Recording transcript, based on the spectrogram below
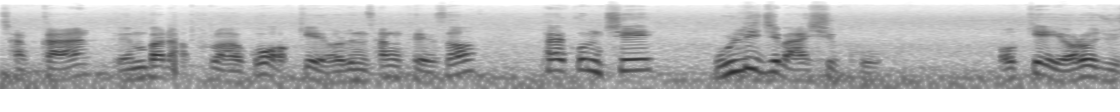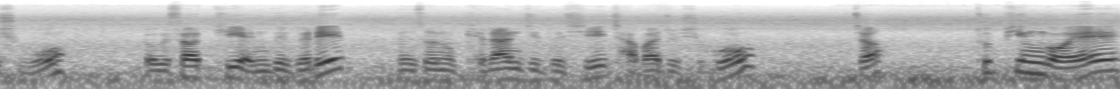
잠깐 왼발 앞으로 하고 어깨 열은 상태에서 팔꿈치 올리지 마시고 어깨 열어주시고 여기서 뒤 엔드 그립 왼손은 계란지듯이 잡아주시고 그죠? 투핑거에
